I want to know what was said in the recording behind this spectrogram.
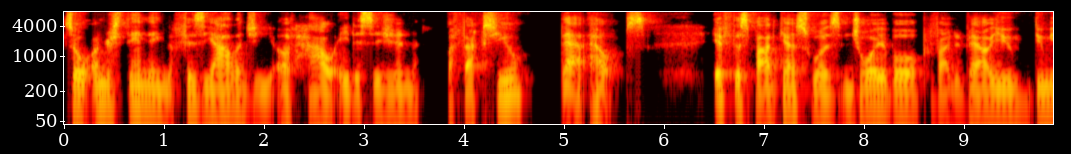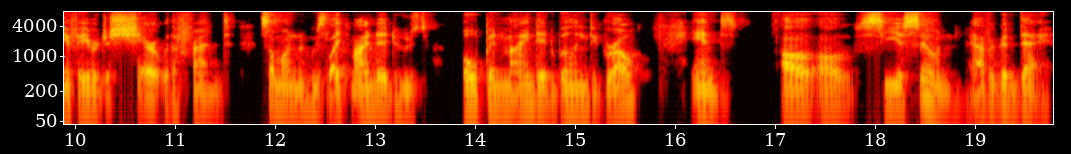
So, understanding the physiology of how a decision affects you, that helps. If this podcast was enjoyable, provided value, do me a favor, just share it with a friend, someone who's like minded, who's open minded, willing to grow. And I'll, I'll see you soon. Have a good day.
